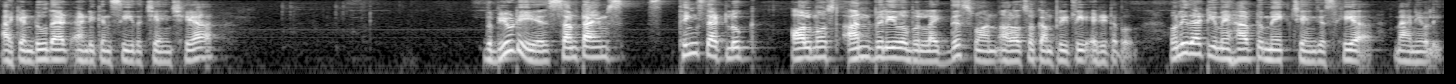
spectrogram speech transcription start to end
I can do that and you can see the change here. The beauty is sometimes things that look almost unbelievable like this one are also completely editable. Only that you may have to make changes here manually.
